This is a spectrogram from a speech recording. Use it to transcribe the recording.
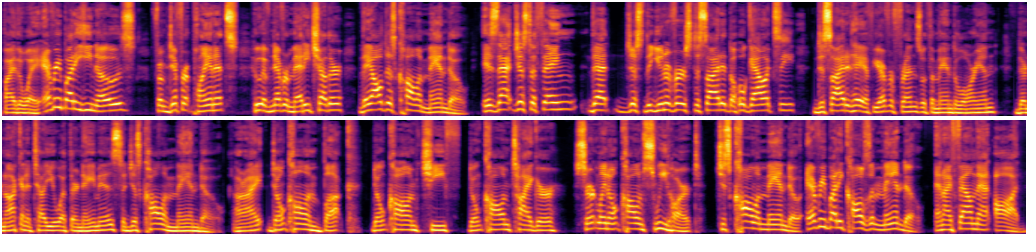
by the way? Everybody he knows from different planets who have never met each other, they all just call him Mando. Is that just a thing that just the universe decided, the whole galaxy decided, hey, if you're ever friends with a Mandalorian, they're not going to tell you what their name is. So just call him Mando. All right. Don't call him Buck. Don't call him Chief. Don't call him Tiger. Certainly don't call him Sweetheart. Just call him Mando. Everybody calls him Mando. And I found that odd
